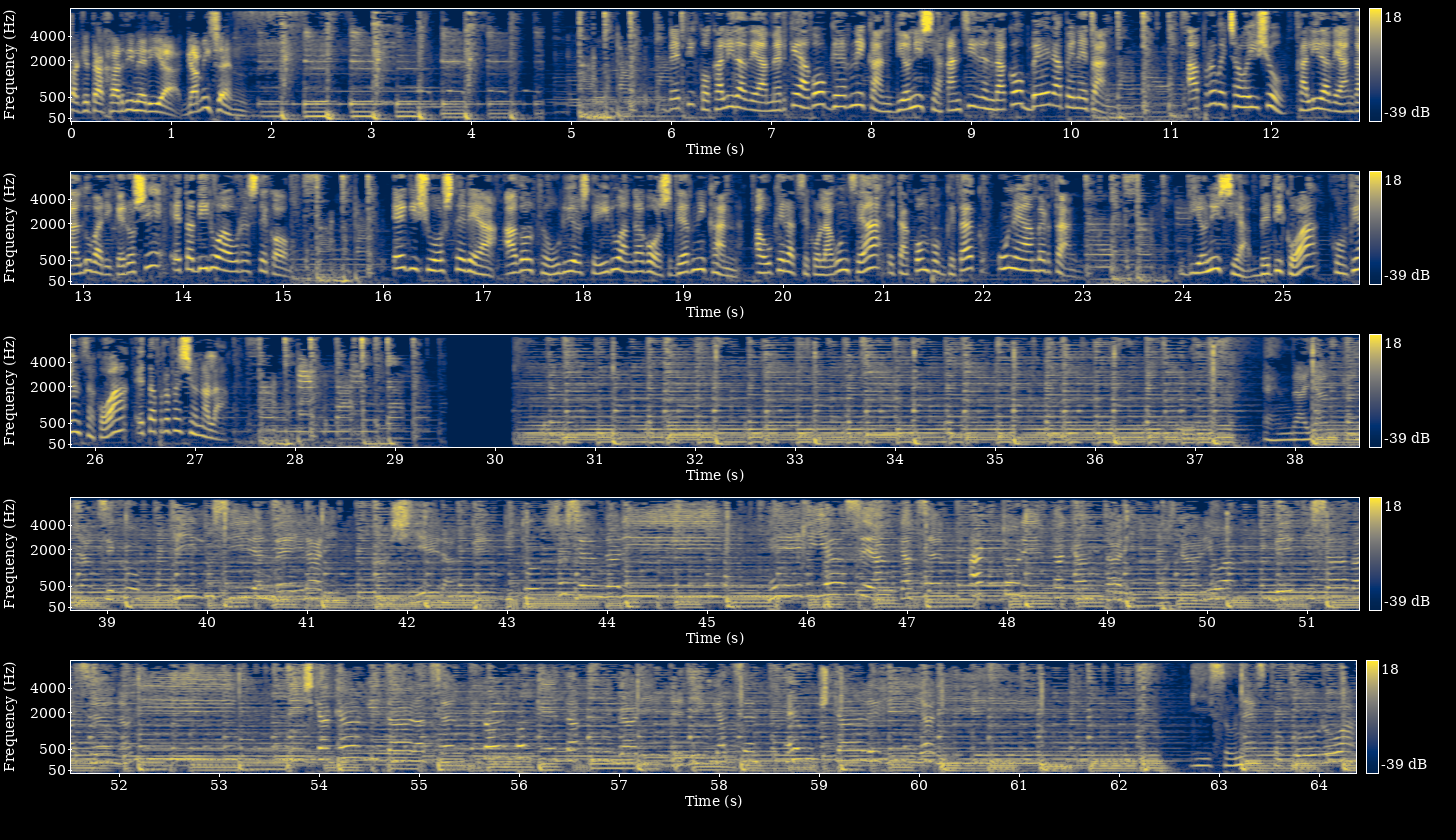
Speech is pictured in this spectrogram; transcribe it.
trabiesak eta jardineria, gamizen. Betiko kalidadea merkeago Gernikan Dionisia jantzidendako beherapenetan. Aprobetxau eixu, kalidadean galdubarik erosi eta dirua aurrezteko. Egisu osterea Adolfo Urioste iruan gagoz Gernikan aukeratzeko laguntzea eta konponketak unean bertan. Dionisia betikoa, konfiantzakoa eta profesionala. Endaian kantatzeko bildu ziren beilari Asiera pepito zuzendari. Herria zehankatzen aktore eta kantari Oskarioa beti zabatzen ari. Diskaka gitaratzen konponketa ugari Dedikatzen euskal herriari. Gizonezko koroa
